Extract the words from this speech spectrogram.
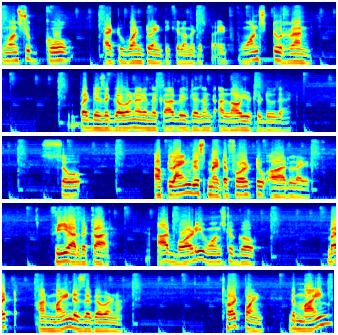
wants to go at 120 kilometers per it wants to run. But there's a governor in the car which doesn't allow you to do that. So applying this metaphor to our life we are the car. Our body wants to go but our mind is the governor. Third point the mind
